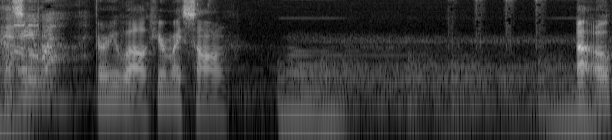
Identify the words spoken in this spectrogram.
Very well. Very well, hear my song. Uh-oh.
